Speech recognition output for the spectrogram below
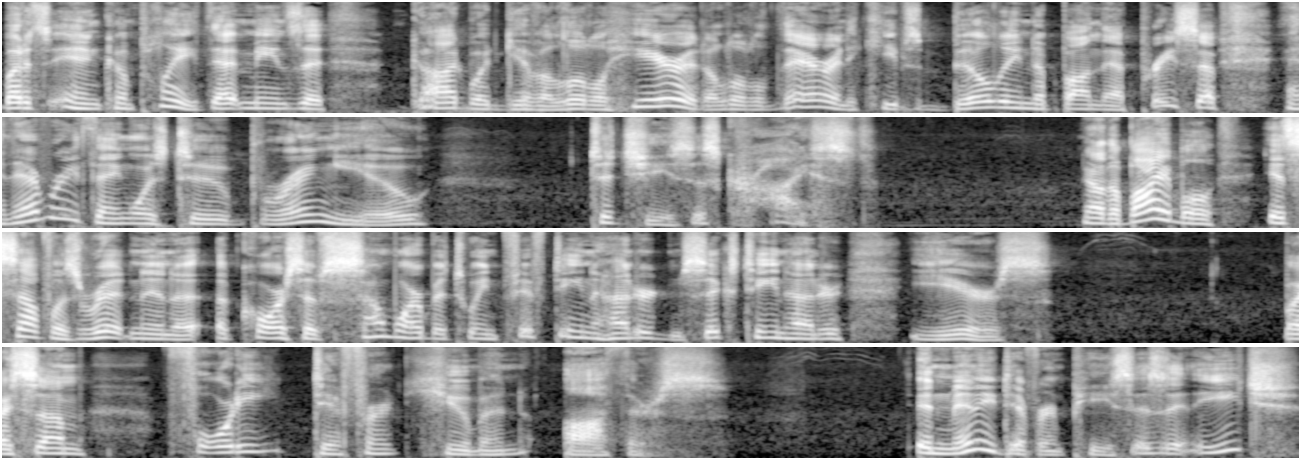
but it's incomplete. That means that God would give a little here and a little there, and He keeps building upon that precept, and everything was to bring you to Jesus Christ. Now, the Bible itself was written in a, a course of somewhere between 1500 and 1600 years by some 40 different human authors in many different pieces, and each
